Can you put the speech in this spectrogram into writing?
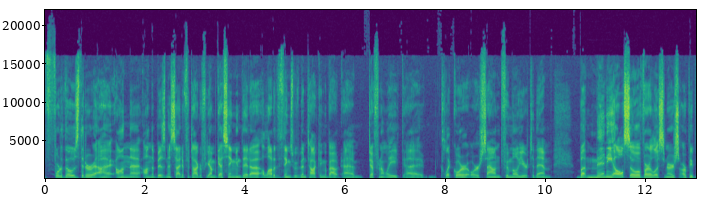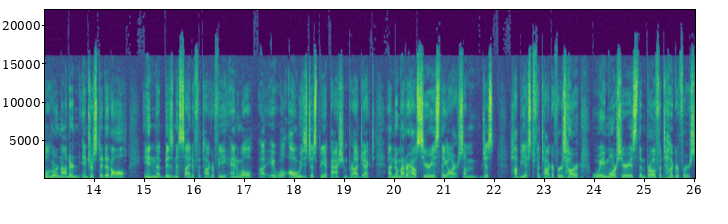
for those that are uh, on the on the business side of photography, I'm guessing that uh, a lot of the things we've been talking about um, definitely uh, click or or sound familiar to them. But many also of our listeners are people who are not interested at all in the business side of photography, and will uh, it will always just be a passion project, uh, no matter how serious they are. Some just hobbyist photographers are way more serious than pro photographers,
